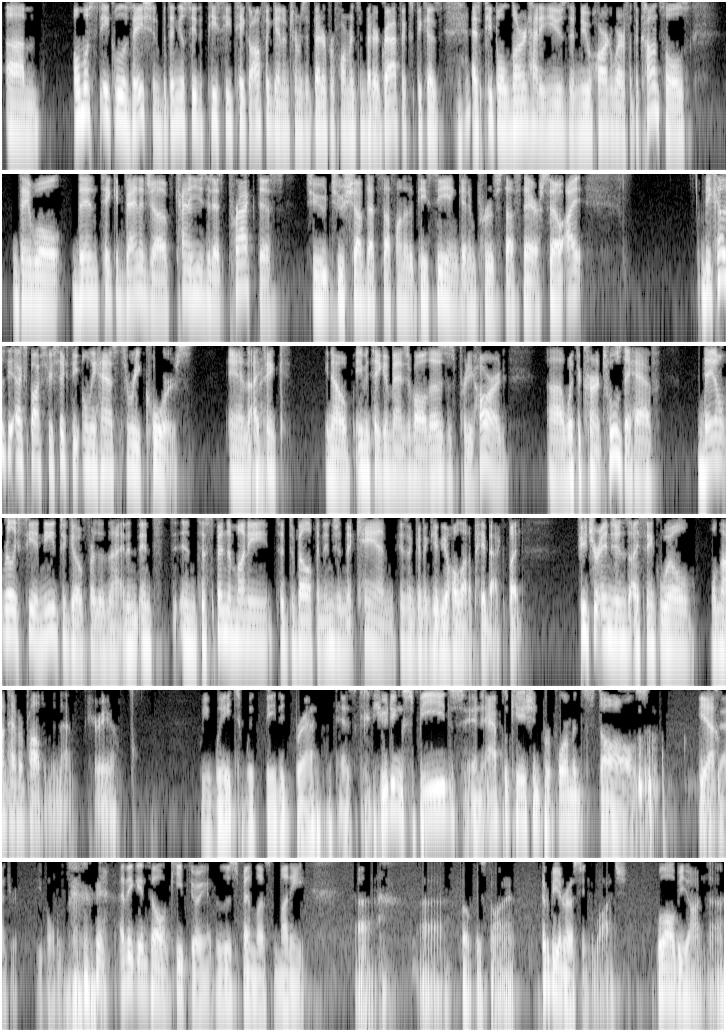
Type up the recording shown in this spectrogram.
um, almost an equalization, but then you'll see the PC take off again in terms of better performance and better graphics because mm-hmm. as people learn how to use the new hardware for the consoles, they will then take advantage of, kind of use it as practice to to shove that stuff onto the PC and get improved stuff there. So I because the Xbox 360 only has three cores, and I think you know even taking advantage of all those is pretty hard uh, with the current tools they have. They don't really see a need to go further than that, and and, and to spend the money to develop an engine that can isn't going to give you a whole lot of payback. But future engines, I think, will will not have a problem in that area. We wait with bated breath as computing speeds and application performance stalls. Yeah. Exaggerate, people. I think Intel will keep doing it. They'll just spend less money uh, uh, focused on it. It'll be interesting to watch. We'll all be on. Uh,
